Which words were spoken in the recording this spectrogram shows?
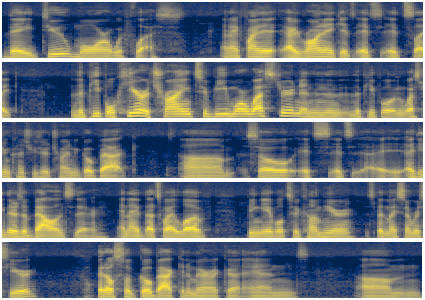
they do more with less, and I find it ironic. It's it's it's like the people here are trying to be more Western, and then the, the people in Western countries are trying to go back. Um, so it's it's I, I think there's a balance there, and I, that's why I love being able to come here, spend my summers here, but also go back in America and um,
